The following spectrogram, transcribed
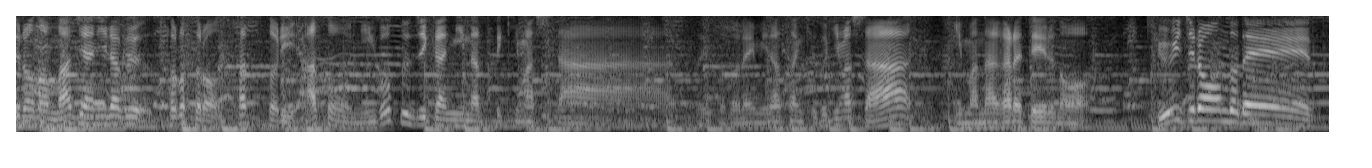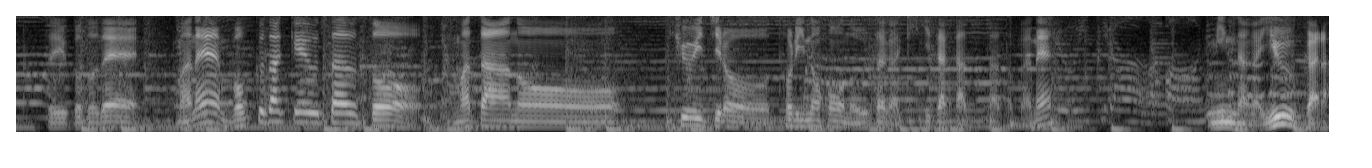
一郎のマジアニラブそろそろ立つ鳥後を濁す時間になってきました。ということで皆さん気づきました？今流れているの九一郎温度です。ということでまあね僕だけ歌うとまたあのー、九一郎鳥の方の歌が聴きたかったとかね。みんなが言うから。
